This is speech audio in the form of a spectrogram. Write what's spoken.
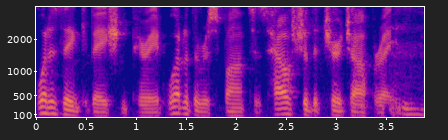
What is the incubation period? What are the responses? How should the church operate? Mm.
